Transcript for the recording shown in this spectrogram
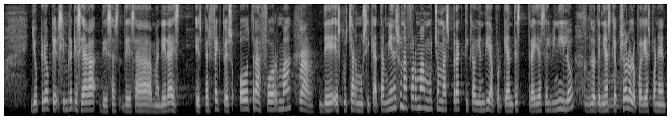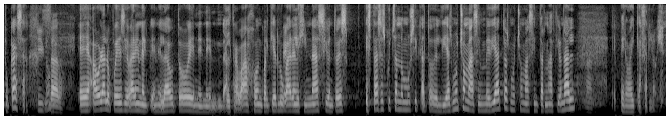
Yo creo que siempre que se haga de, esas, de esa manera es, es perfecto, es otra forma Claro. de escuchar música. También es una forma mucho más práctica hoy en día, porque antes traías el vinilo, lo tenías que solo lo podías poner en tu casa. ¿no? Claro. Eh, ahora lo puedes llevar en el, en el auto, en, en- en- al trabajo, en cualquier lugar, en el gimnasio. Entonces, estás escuchando música todo el día. Es mucho más inmediato, es mucho más internacional, eh, pero hay que hacerlo bien.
